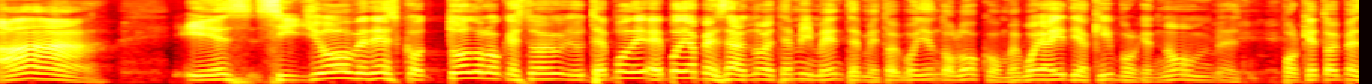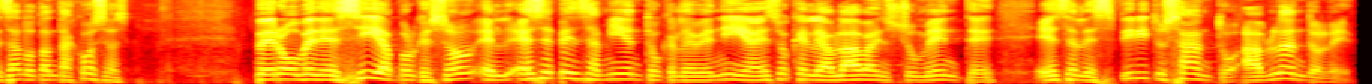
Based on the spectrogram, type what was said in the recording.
Ah, y es si yo obedezco todo lo que estoy, usted puede, él podía pensar, no, esta es mi mente, me estoy poniendo loco, me voy a ir de aquí porque no, ¿por qué estoy pensando tantas cosas? Pero obedecía porque son el- ese pensamiento que le venía, eso que le hablaba en su mente, es el Espíritu Santo hablándole.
